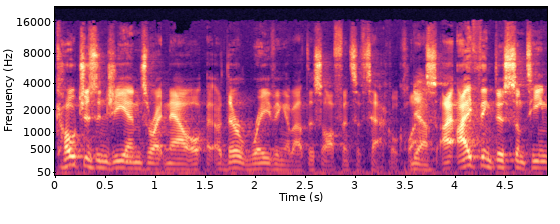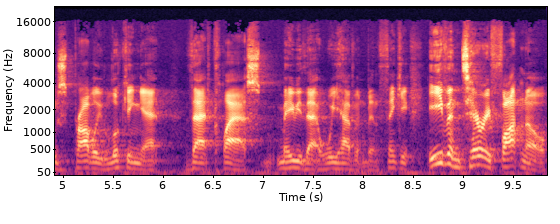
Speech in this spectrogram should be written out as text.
coaches and GMs right now, uh, they're raving about this offensive tackle class. I, I think there's some teams probably looking at that class, maybe that we haven't been thinking. Even Terry Fontenot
